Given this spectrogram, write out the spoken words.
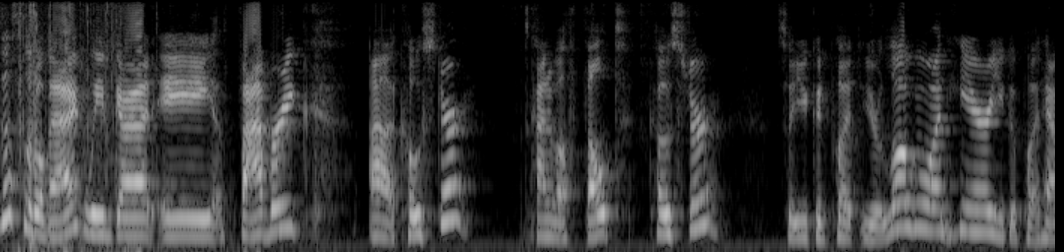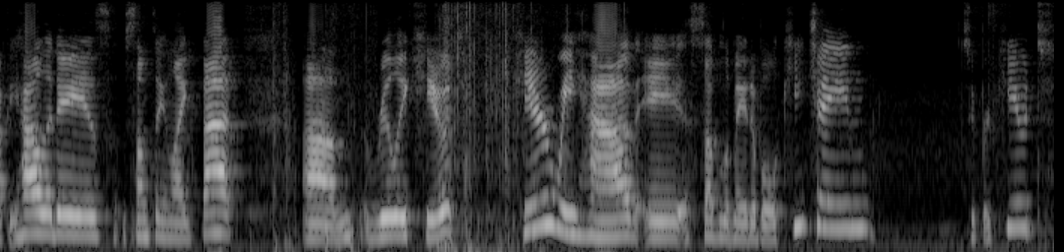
this little bag, we've got a fabric uh, coaster. It's kind of a felt coaster. So you could put your logo on here. You could put Happy Holidays, something like that. Um, really cute. Here we have a sublimatable keychain. Super cute.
